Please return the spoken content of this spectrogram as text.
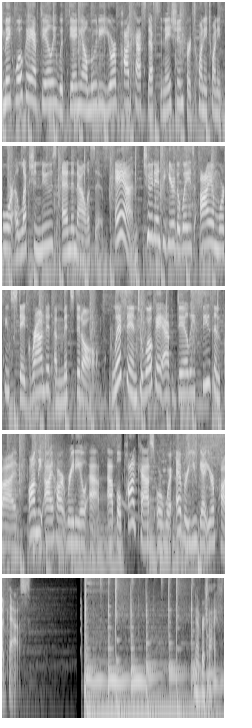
Make Woke AF Daily with Danielle Moody your podcast destination for 2024 election news and analysis. And tune in to hear the ways I am working to stay grounded amidst it all. Listen to Woke AF Daily Season 5 on the iHeartRadio app, Apple Podcasts, or wherever you get your podcasts. number five.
